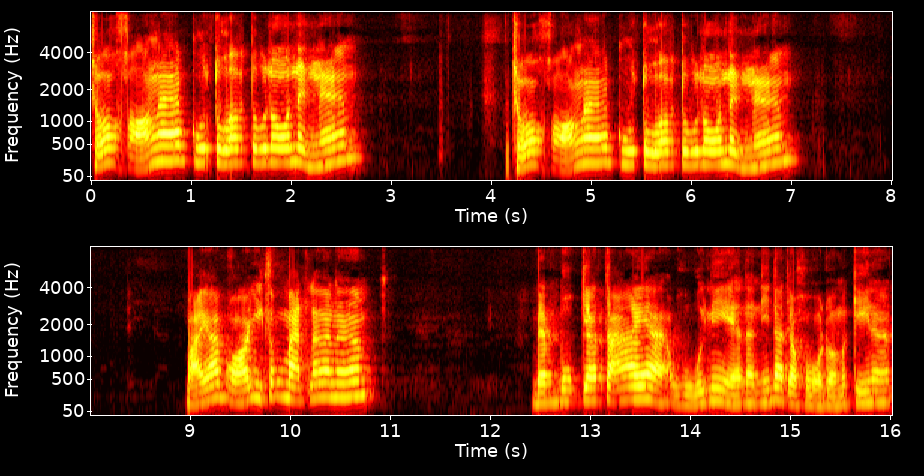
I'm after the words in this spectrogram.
โชว์ของนะครับกูตัวตูโนหนึ่งนะครับโชว์ของนะครับกูตัวตูโนหนึ่งนะครับไปครับขออีกสักแมตช์แล้วนะครับแบบบุกยาจายอะโอ้โหนี่อันนี้น่าจะโหดกว่าเมื่อกี้นะครับ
